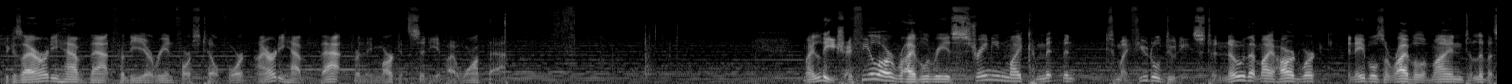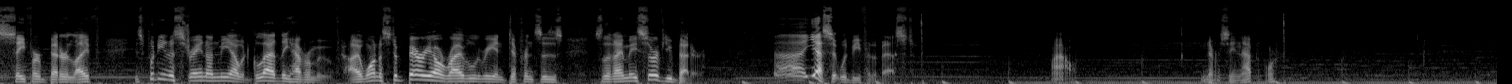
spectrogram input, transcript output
Because I already have that for the uh, reinforced hill fort. I already have that for the market city if I want that. My liege, I feel our rivalry is straining my commitment to my feudal duties. To know that my hard work enables a rival of mine to live a safer, better life is putting a strain on me I would gladly have removed. I want us to bury our rivalry and differences so that I may serve you better. Uh, yes, it would be for the best. Wow. Never seen that before.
